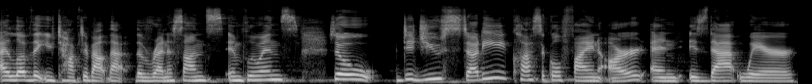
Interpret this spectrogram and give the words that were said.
i love that you talked about that the renaissance influence. So did you study classical fine art and is that where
